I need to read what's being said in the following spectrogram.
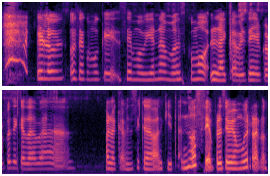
o sea, como que se movía nada más como la cabeza y el cuerpo se quedaba, o la cabeza se quedaba quieta. No sé, pero se veía muy raro.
